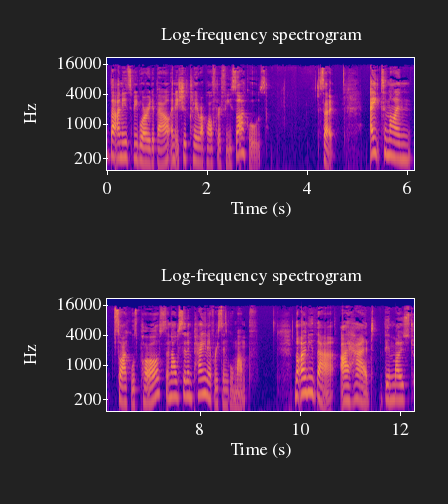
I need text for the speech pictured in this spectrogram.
that I need to be worried about and it should clear up after a few cycles. So, eight to nine cycles passed and I was still in pain every single month. Not only that, I had the most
